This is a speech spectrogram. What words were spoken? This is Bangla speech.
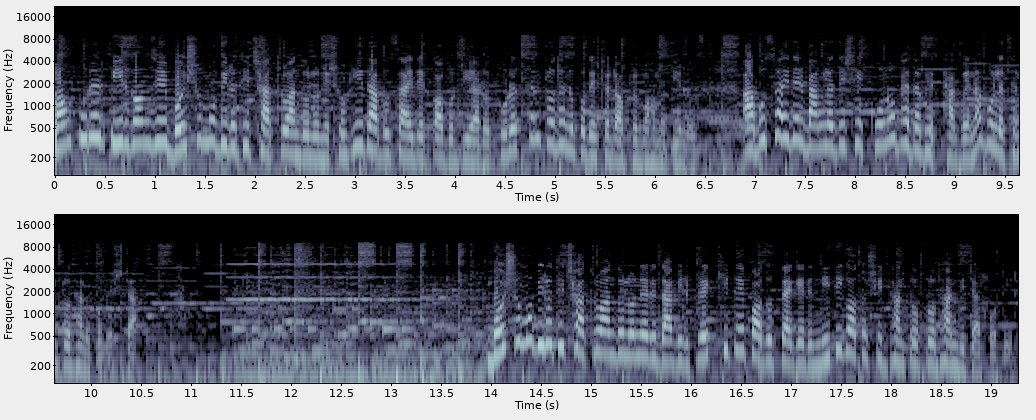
রংপুরের পীরগঞ্জে বৈষম্য বিরোধী ছাত্র আন্দোলনে শহীদ আবু সাইদের কবর জিয়ারত করেছেন প্রধান উপদেষ্টা ডক্টর মোহাম্মদ ইউনুস। আবু সাইদের বাংলাদেশে কোনো ভেদাভেদ থাকবে না বলেছেন প্রধান উপদেষ্টা। বৈষম্য বিরোধী ছাত্র আন্দোলনের দাবির প্রেক্ষিতে পদত্যাগের নীতিগত সিদ্ধান্ত প্রধান বিচারপতির।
